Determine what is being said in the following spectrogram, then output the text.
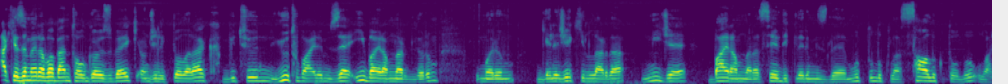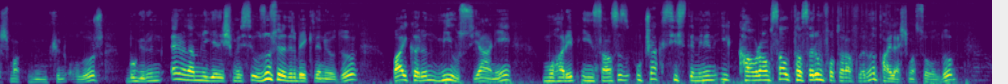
Herkese merhaba ben Tolga Özbek. Öncelikli olarak bütün YouTube ailemize iyi bayramlar diliyorum. Umarım gelecek yıllarda nice bayramlara sevdiklerimizle, mutlulukla, sağlık dolu ulaşmak mümkün olur. Bugünün en önemli gelişmesi uzun süredir bekleniyordu. Baykar'ın MIUS yani Muharip İnsansız Uçak Sistemi'nin ilk kavramsal tasarım fotoğraflarını paylaşması oldu.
